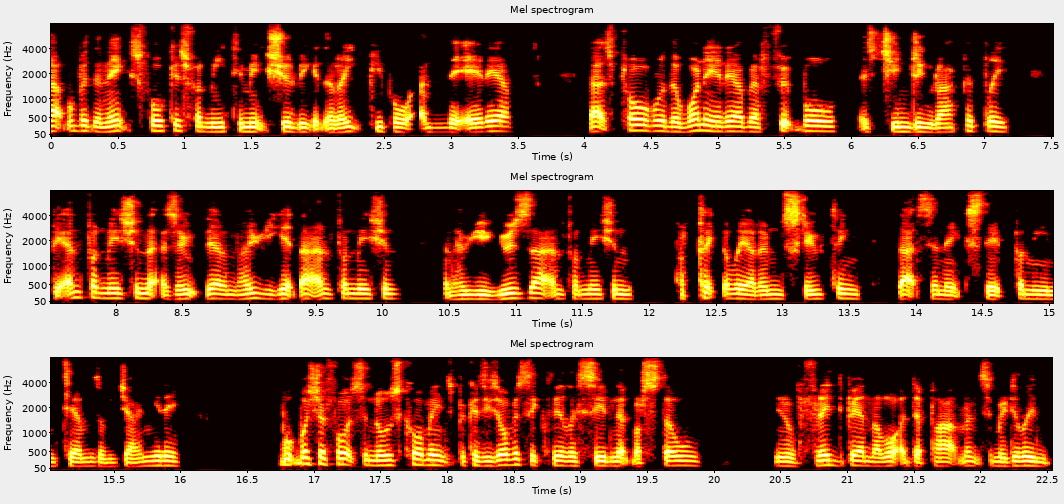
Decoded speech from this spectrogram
that will be the next focus for me to make sure we get the right people in the area. That's probably the one area where football is changing rapidly. the information that is out there and how you get that information and how you use that information, particularly around scouting, that's the next step for me in terms of January. What, what's your thoughts on those comments? Because he's obviously clearly saying that we're still, you know, threadbare in a lot of departments, and we really,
